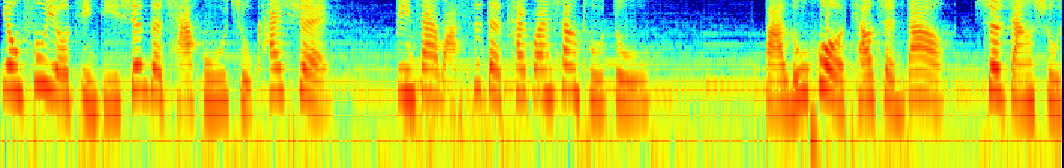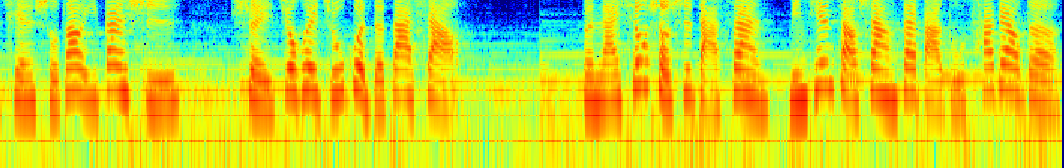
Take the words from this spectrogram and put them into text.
用富有警笛声的茶壶煮开水，并在瓦斯的开关上涂毒，把炉火调整到社长数钱数到一半时。水就会煮滚的大小。本来凶手是打算明天早上再把毒擦掉的，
